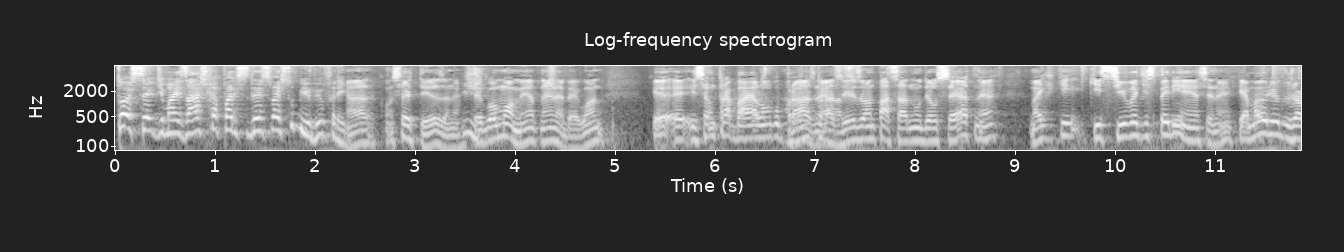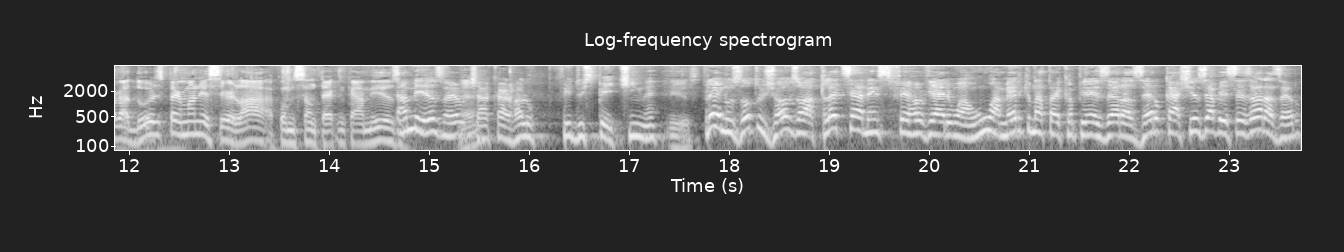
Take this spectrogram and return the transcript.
Torcer demais, acho que a Aparecidense vai subir, viu, Frei? Ah, com certeza, né? Chegou o momento, né, né, porque, é, Isso é um trabalho a longo prazo, né? prazo. Às vezes o ano passado não deu certo, né? Mas que, que sirva de experiência, né? Que a maioria dos jogadores permanecer lá, a comissão técnica é a mesma. A mesma, é o É. Thiago Carvalho, filho do Espetinho, né? Isso. Frei, nos outros jogos, o Atlético Cearense Ferroviário 1x1, América Natal e Campinense 0x0, Caxias e ABC 0x0.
